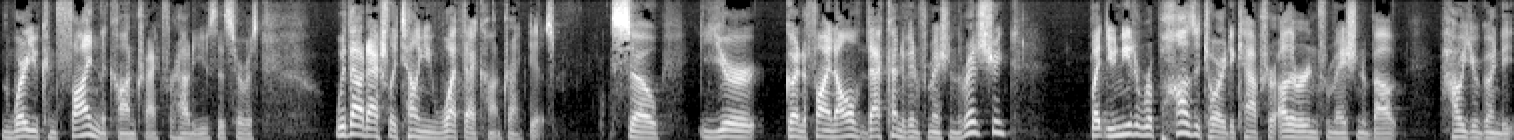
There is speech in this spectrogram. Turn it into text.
where you can find the contract for how to use this service without actually telling you what that contract is. So you're going to find all that kind of information in the registry, but you need a repository to capture other information about how you're going to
